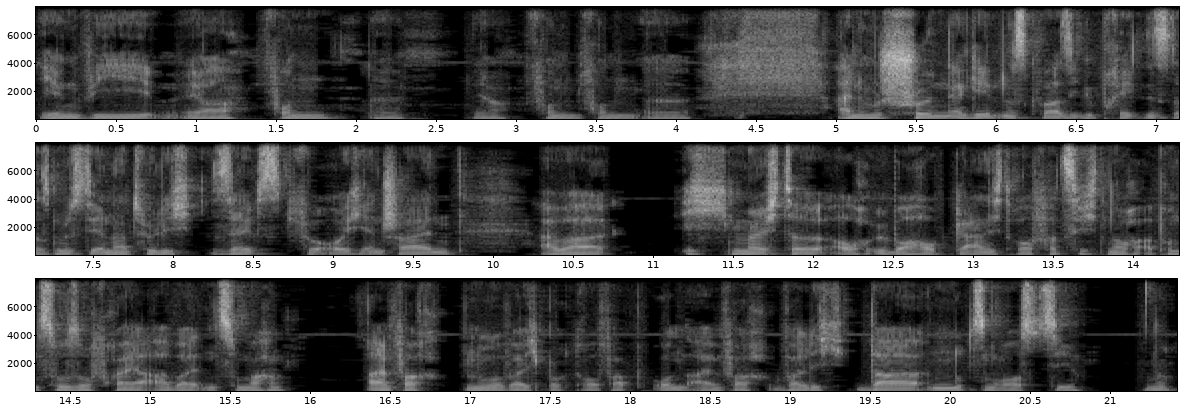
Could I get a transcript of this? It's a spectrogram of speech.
irgendwie ja von äh, ja von von äh, einem schönen Ergebnis quasi geprägt ist. Das müsst ihr natürlich selbst für euch entscheiden. Aber ich möchte auch überhaupt gar nicht darauf verzichten, auch ab und zu so freie Arbeiten zu machen. Einfach nur, weil ich Bock drauf hab und einfach, weil ich da einen Nutzen rausziehe. Ne?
